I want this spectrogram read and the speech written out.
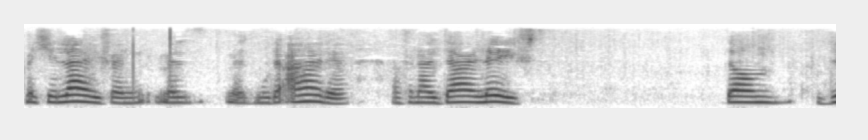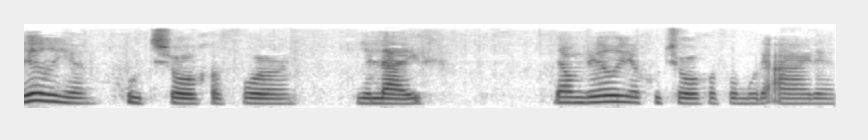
met je lijf en met, met moeder aarde en vanuit daar leeft, dan wil je goed zorgen voor je lijf. Dan wil je goed zorgen voor moeder aarde.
